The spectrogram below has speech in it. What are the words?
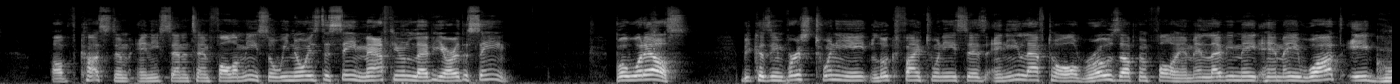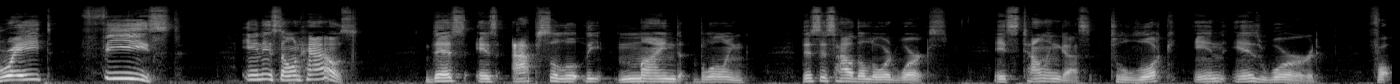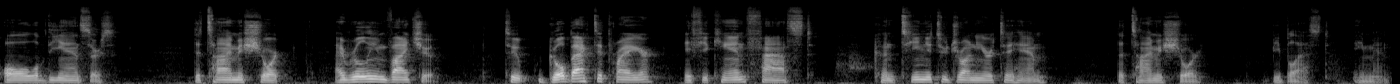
of custom, and he said unto him, Follow me. So we know it's the same. Matthew and Levi are the same. But what else? Because in verse 28, Luke 5:28 says, And he left all, rose up and followed him, and Levi made him a what? A great feast in his own house. This is absolutely mind blowing. This is how the Lord works. He's telling us to look in His Word for all of the answers. The time is short. I really invite you to go back to prayer. If you can, fast. Continue to draw near to Him. The time is short. Be blessed. Amen.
